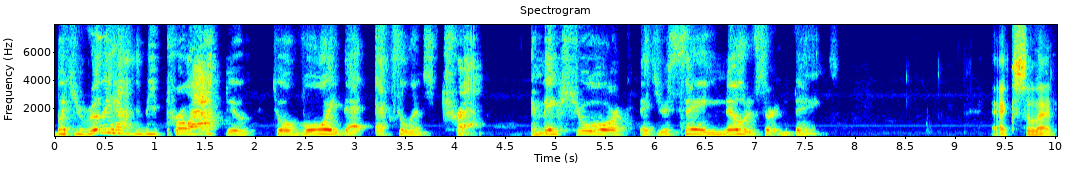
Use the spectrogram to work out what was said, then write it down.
But you really have to be proactive to avoid that excellence trap and make sure that you're saying no to certain things. Excellent.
